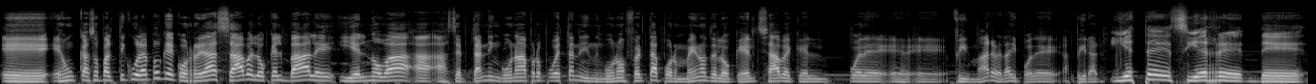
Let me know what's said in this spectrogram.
eh, es un caso particular porque Correa sabe lo que él vale y él no va a aceptar ninguna propuesta ni ninguna oferta por menos de lo que él sabe que él puede eh, eh, firmar, ¿verdad? Y puede aspirar. ¿Y este cierre de,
